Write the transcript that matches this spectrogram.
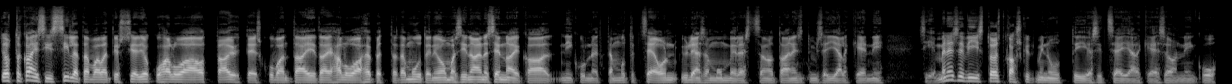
Totta kai siis sillä tavalla, että jos siellä joku haluaa ottaa yhteiskuvan tai, tai haluaa höpöttää tai muuten, niin on siinä aina sen aikaa, niin kun, että, mutta että se on yleensä mun mielestä sanotaan esiintymisen jälkeen, niin siihen menee se 15-20 minuuttia ja sitten sen jälkeen se on niin kuin,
